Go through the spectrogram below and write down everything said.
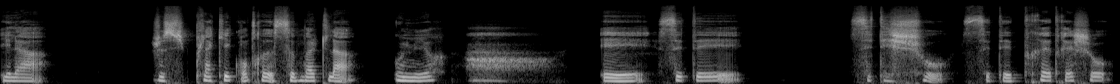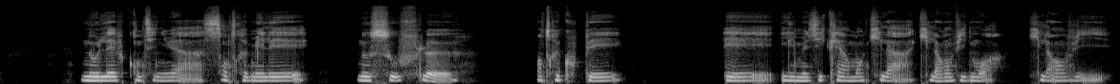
et là, je suis plaquée contre ce matelas au mur. Et c'était, c'était chaud, c'était très très chaud. Nos lèvres continuaient à s'entremêler, nos souffles entrecoupés. Et il me dit clairement qu'il a, qu'il a envie de moi, qu'il a envie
